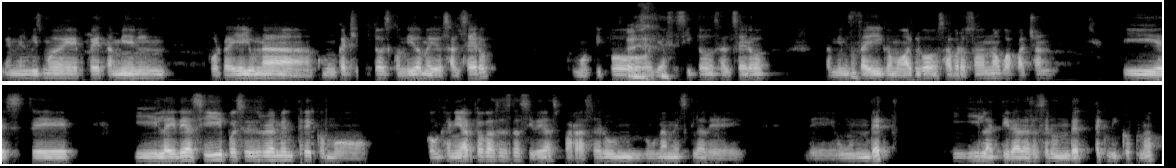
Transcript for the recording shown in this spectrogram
en el mismo EP también por ahí hay una, como un cachito escondido medio salsero, como tipo yacecito salsero. También está ahí como algo sabrosón, ¿no? Guapachán. Y este, y la idea sí, pues es realmente como congeniar todas esas ideas para hacer una mezcla de, un DET y la tirada es hacer un DET técnico, ¿no?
